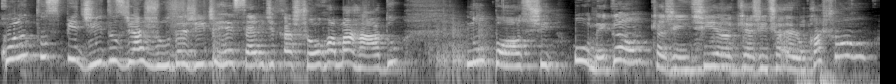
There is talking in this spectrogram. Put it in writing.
quantos pedidos de ajuda a gente recebe de cachorro amarrado num poste? O negão, que a gente, que a gente era um cachorro.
